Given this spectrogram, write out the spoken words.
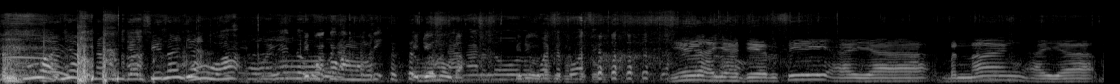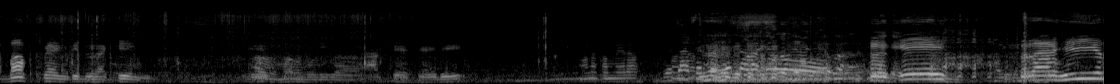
Duanya menang jersin aja. Di foto Kang Mamudi. Video mah udah. Video udah di foto. Iya, ayah jersey, ayah benang, ayah bab yang tidur king. Alhamdulillah. Oke, saya di. Mana kamera? Oke, terakhir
